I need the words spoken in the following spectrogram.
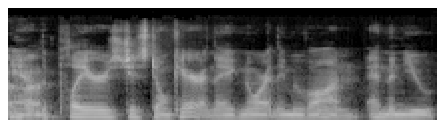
and Uh-huh. the players just don't care and they ignore it and they move on. And then you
